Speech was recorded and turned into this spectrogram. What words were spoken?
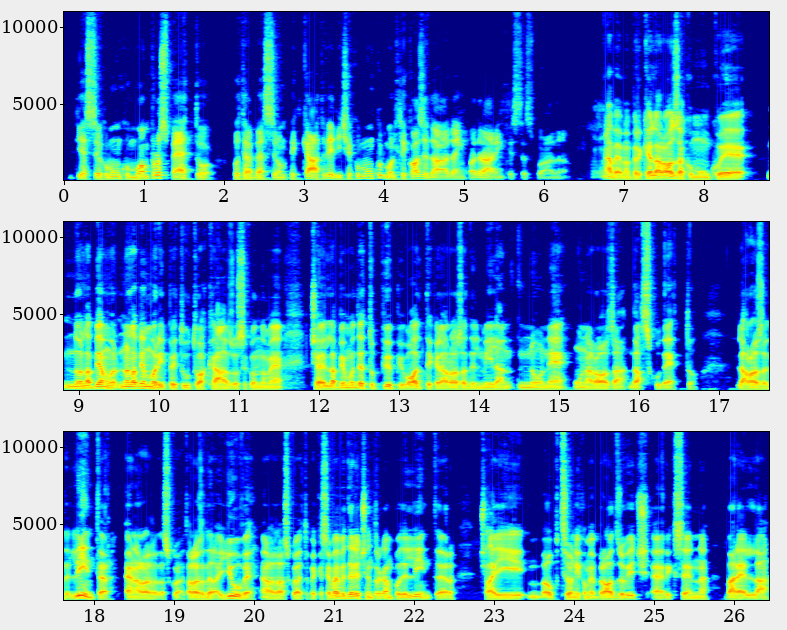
di essere comunque un buon prospetto, potrebbe essere un peccato. Vedi, c'è comunque molte cose da, da inquadrare in questa squadra. Vabbè, ma perché la rosa comunque non l'abbiamo, non l'abbiamo, ripetuto a caso, secondo me. Cioè, l'abbiamo detto più e più volte che la rosa del Milan non è una rosa da scudetto. La rosa dell'Inter è una rosa da scudetto, la rosa della Juve è una rosa da scudetto, perché se vai a vedere il centrocampo dell'Inter, c'hai opzioni come Brozovic, Eriksen, Barella,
